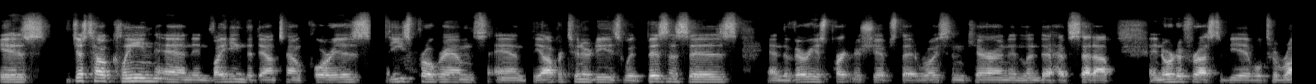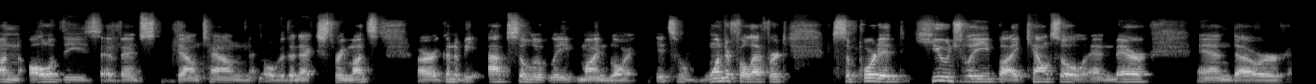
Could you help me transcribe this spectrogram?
is just how clean and inviting the downtown core is. These programs and the opportunities with businesses and the various partnerships that Royce and Karen and Linda have set up in order for us to be able to run all of these events downtown over the next three months are going to be absolutely mind blowing. It's a wonderful effort, supported hugely by council and mayor and our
